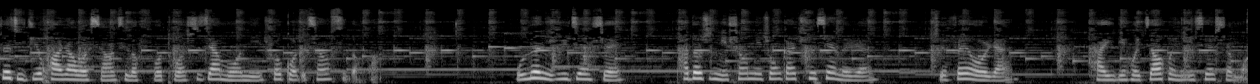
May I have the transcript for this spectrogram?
这几句话让我想起了佛陀释迦牟尼说过的相似的话：无论你遇见谁，他都是你生命中该出现的人，绝非偶然。他一定会教会你一些什么。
